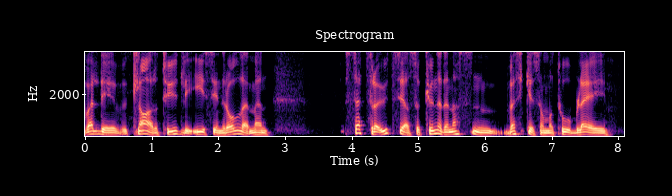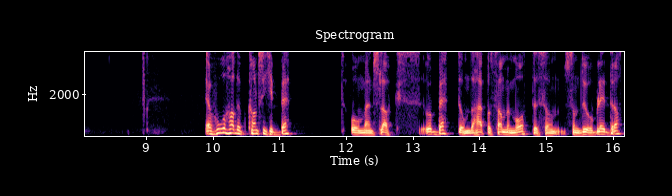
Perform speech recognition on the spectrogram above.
veldig klar og tydelig i sin rolle, men sett fra utsida så kunne det nesten virke som at hun ble Ja, hun hadde kanskje ikke bedt om en slags bedt om det her på samme måte som, som du. Hun ble dratt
